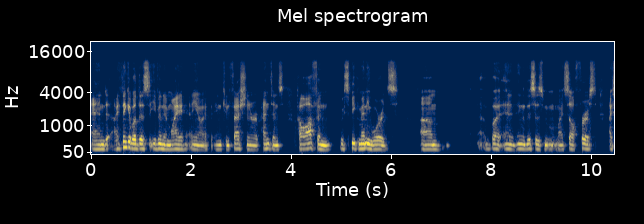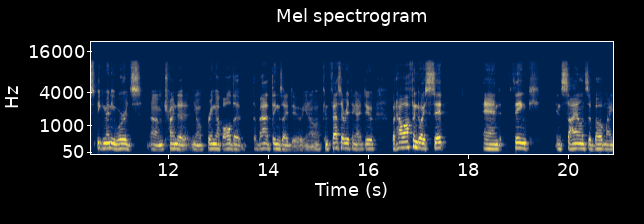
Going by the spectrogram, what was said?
And I think about this even in my, you know, in confession and repentance, how often we speak many words, um, but and, and, this is myself first i speak many words um, trying to you know bring up all the the bad things i do you know confess everything i do. But how often do i sit and think in silence about my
